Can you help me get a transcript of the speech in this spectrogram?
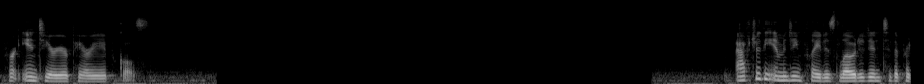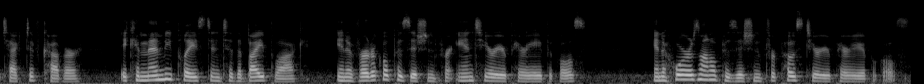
for anterior periapicals. After the imaging plate is loaded into the protective cover, it can then be placed into the bite block in a vertical position for anterior periapicals and a horizontal position for posterior periapicals.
